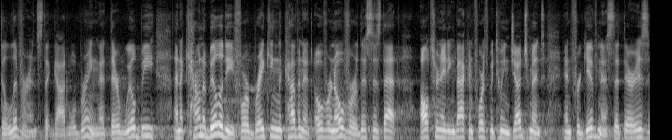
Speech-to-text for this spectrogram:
deliverance that God will bring, that there will be an accountability for breaking the covenant over and over. This is that alternating back and forth between judgment and forgiveness, that there is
